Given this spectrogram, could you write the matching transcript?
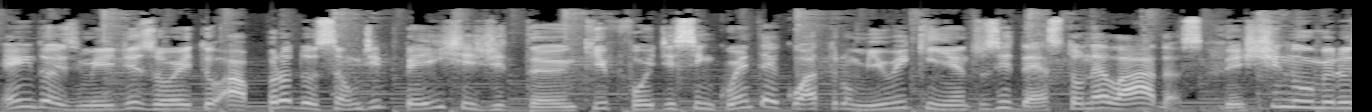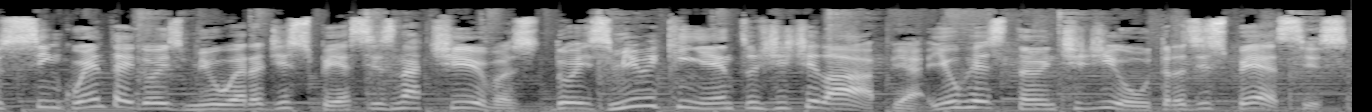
em 2018 a produção de peixes de tanque foi de 54.510 toneladas. Deste número, 52 mil era de espécies nativas, 2.500 de tilápia e o restante de outras espécies.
